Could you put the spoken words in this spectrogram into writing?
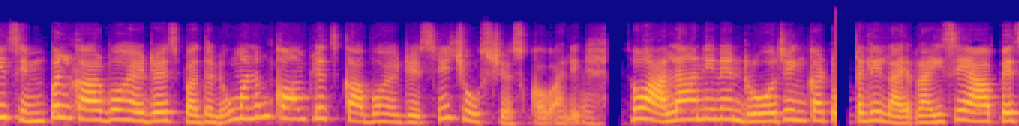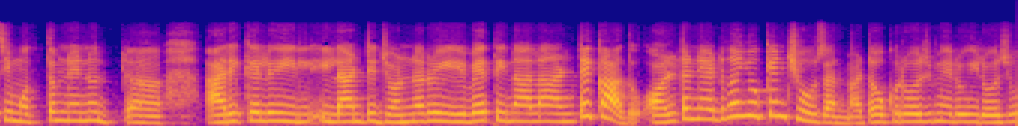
ఈ సింపుల్ కార్బోహైడ్రేట్స్ బదులు మనం కాంప్లెక్స్ కార్బోహైడ్రేట్స్ని చూస్ చేసుకోవాలి. సో అలా అని నేను రోజు ఇంకా టోటలీ రైసే ఆపేసి మొత్తం నేను అరికెలు ఇల్- ఇలాంటి జొన్నలు ఇవే తినాలా అంటే కాదు. ఆల్టర్నేట్గా యూ కెన్ చూస్ అనమాట ఒక రోజు మీరు ఈ రోజు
